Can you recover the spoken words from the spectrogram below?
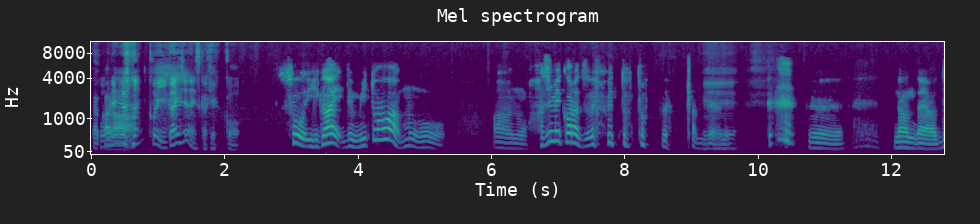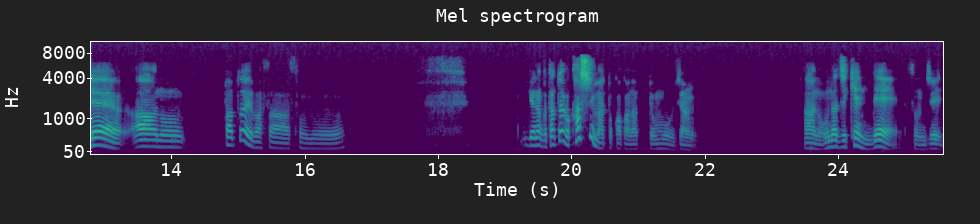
だから、これはこれ意外じゃないですか結構そう、意外。でも、水戸はもう、あの、初めからずっとトップだったんだよね。えうん。なんだよ。で、あの、例えばさ、その、いや、なんか、例えば、鹿島とかかなって思うじゃん。あの、同じ県で、その、J、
